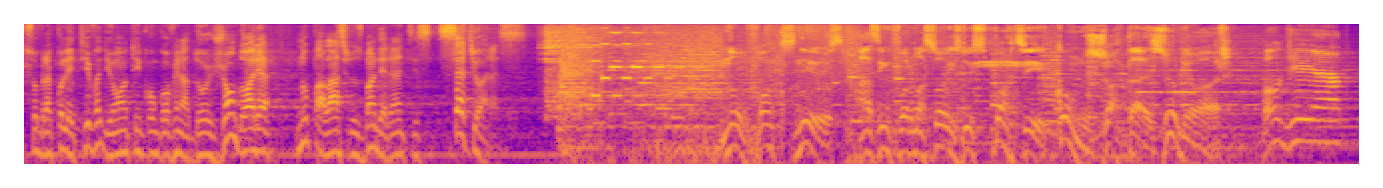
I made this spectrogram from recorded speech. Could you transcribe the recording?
sobre a coletiva de ontem com o governador João Dória no Palácio dos Bandeirantes, sete horas. No Vox News, as informações do esporte com J. Júnior. Bom dia.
